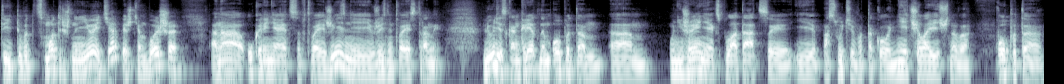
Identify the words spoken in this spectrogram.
ты, ты вот смотришь на нее и терпишь, тем больше она укореняется в твоей жизни и в жизни твоей страны. Люди с конкретным опытом эм, унижения, эксплуатации и, по сути, вот такого нечеловечного опыта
